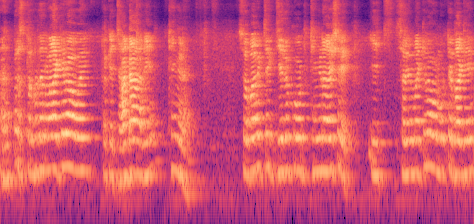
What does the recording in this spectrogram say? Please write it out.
અંતસ્ત્ર પ્રધાન વાળા કેવા હોય? તો કે જાડા અને ઠીંગણા. સ્વાભાવિક છે જે લોકો ઠીંગણા હશે એ શરીરમાં કેવા મોટે ભાગે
